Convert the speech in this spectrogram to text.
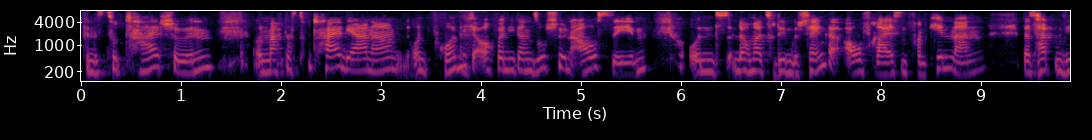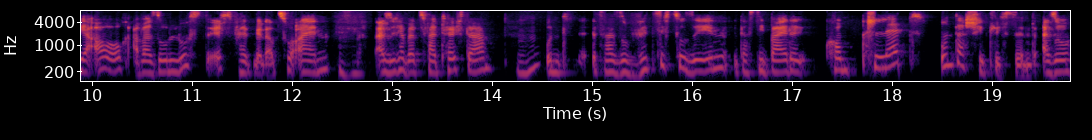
Finde es total schön und mache das total gerne und freue mich auch, wenn die dann so schön aussehen. Und nochmal zu dem Geschenke aufreißen von Kindern. Das hatten wir auch, aber so lustig fällt mir dazu ein. Mhm. Also ich habe ja zwei Töchter mhm. und es war so witzig zu sehen, dass die beide komplett unterschiedlich sind. Also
